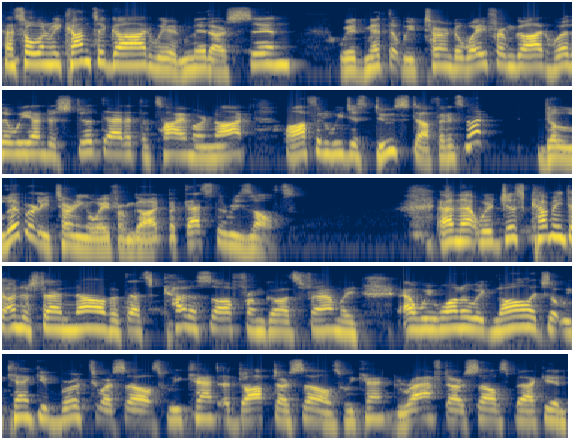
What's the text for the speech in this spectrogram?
And so when we come to God, we admit our sin. We admit that we've turned away from God, whether we understood that at the time or not. Often we just do stuff, and it's not deliberately turning away from God, but that's the result. And that we're just coming to understand now that that's cut us off from God's family. And we want to acknowledge that we can't give birth to ourselves. We can't adopt ourselves. We can't graft ourselves back in.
